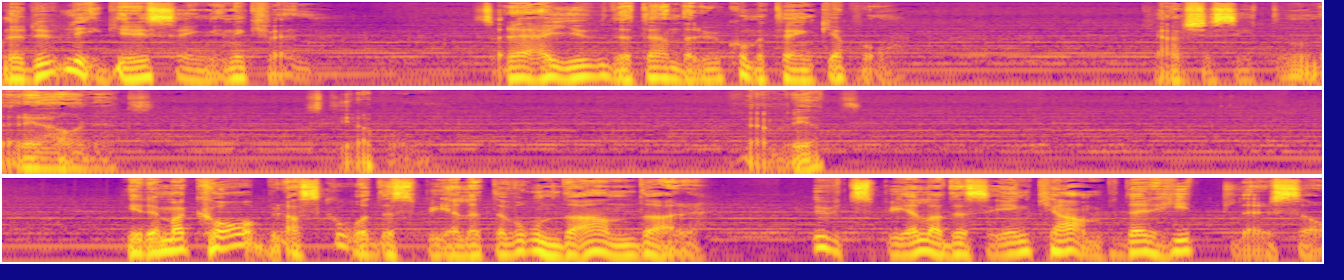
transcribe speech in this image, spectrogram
när du ligger i sängen ikväll så är det här ljudet det enda du kommer tänka på. Kanske sitter hon där i hörnet och stirrar på dig. Vem vet? I det makabra skådespelet av onda andar utspelade sig en kamp där Hitler sa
